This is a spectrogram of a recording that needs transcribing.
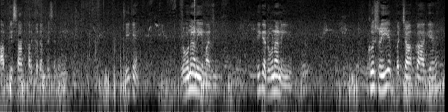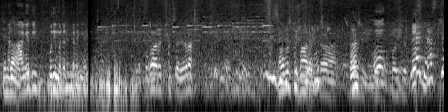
आपके साथ हर कदम पे चलेंगे ठीक है? रोना नहीं है माँ जी ठीक है? रोना नहीं है। खुश रहिए बच्चा आपका आ गया है आगे भी पूरी मदद करेंगे। mübarek kimse yara. Sabız mübarek. Că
